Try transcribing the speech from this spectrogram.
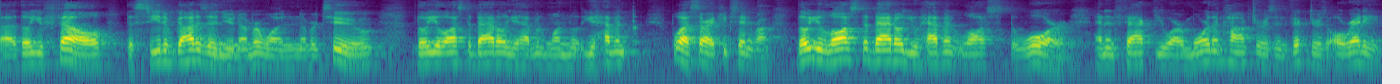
uh, though you fell, the seed of God is in you, number one. Number two, though you lost the battle, you haven't won, the, you haven't, boy, sorry, I keep saying it wrong. Though you lost the battle, you haven't lost the war. And in fact, you are more than conquerors and victors already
